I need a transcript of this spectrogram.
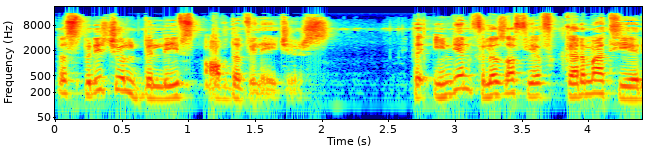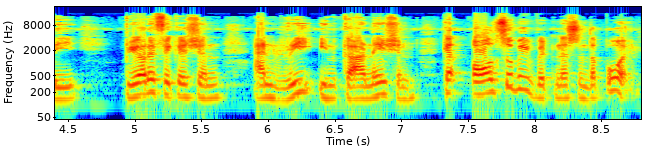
the spiritual beliefs of the villagers. The Indian philosophy of karma theory, purification, and reincarnation can also be witnessed in the poem.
